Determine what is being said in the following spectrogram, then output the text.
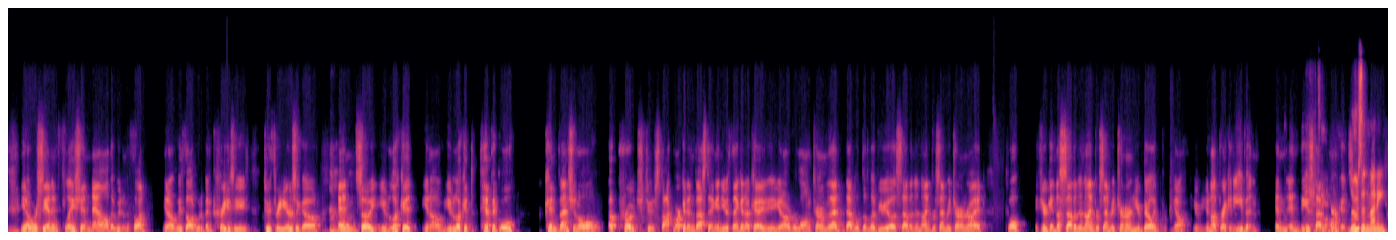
you know we're seeing inflation now that we didn't have thought you know we thought would have been crazy two three years ago. Uh-huh. And so you look at you know you look at the typical conventional approach to stock market investing and you're thinking okay you know over long term that that will deliver you a 7 to 9% return right well if you're getting a 7 to 9% return you're barely you know you're, you're not breaking even in in these type of markets. losing money.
